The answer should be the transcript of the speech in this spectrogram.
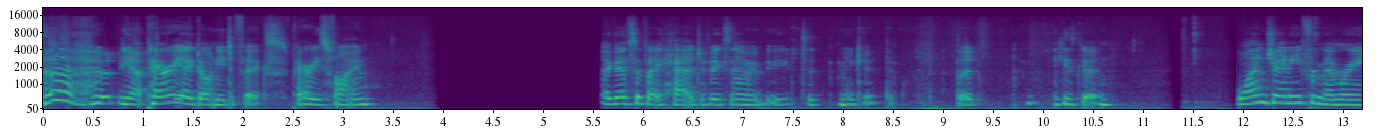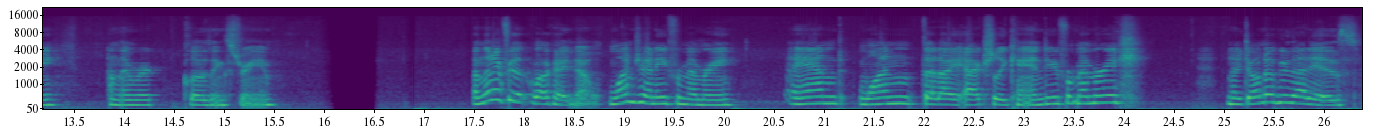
yeah, Perry I don't need to fix. Perry's fine. I guess if I had to fix him, it would be to make it, but he's good. One Jenny for memory, and then we're closing stream. And then I feel okay. No, one Jenny for memory, and one that I actually can do for memory, and I don't know who that is.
